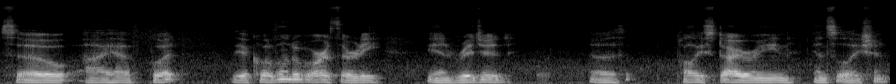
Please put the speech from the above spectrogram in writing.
So I have put the equivalent of R30 in rigid uh, polystyrene insulation,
